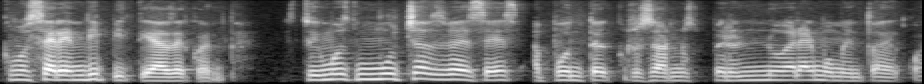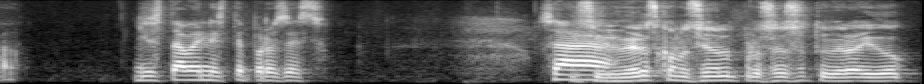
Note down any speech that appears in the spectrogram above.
como serendipity, haz de cuenta. Estuvimos muchas veces a punto de cruzarnos, pero no era el momento adecuado. Yo estaba en este proceso. O sea, si lo hubieras conocido en el proceso, te hubiera ido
